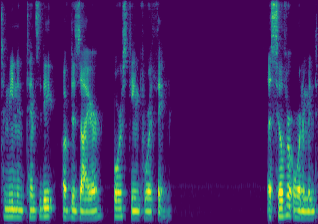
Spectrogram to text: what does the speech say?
to mean intensity of desire or esteem for a thing. A silver ornament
